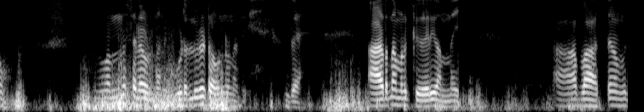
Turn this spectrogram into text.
ഓ വന്ന സ്ഥലം അവിടെ നിന്നാണ് ഗൂഡല്ലൂർ ടൗണാണത് അല്ലേ? ആടെ നമ്മൾ കയറി വന്ന. ആ ഭാഗത്ത് നമ്മൾ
